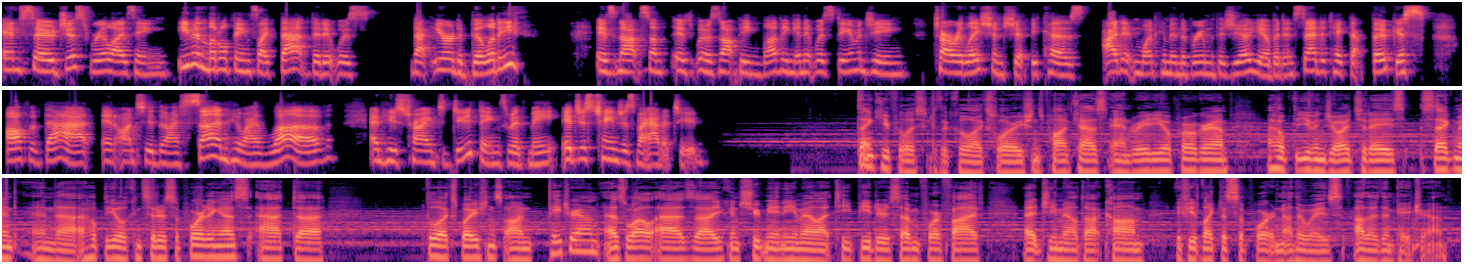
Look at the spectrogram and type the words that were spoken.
And so just realizing even little things like that that it was that irritability is not some it was not being loving and it was damaging to our relationship because I didn't want him in the room with his yo-yo, but instead to take that focus off of that and onto the, my son who I love and who's trying to do things with me, it just changes my attitude. Thank you for listening to the Cool Explorations podcast and radio program. I hope that you've enjoyed today's segment, and uh, I hope that you'll consider supporting us at uh, Cool Explorations on Patreon, as well as uh, you can shoot me an email at tpeters745 at gmail.com if you'd like to support in other ways other than Patreon.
